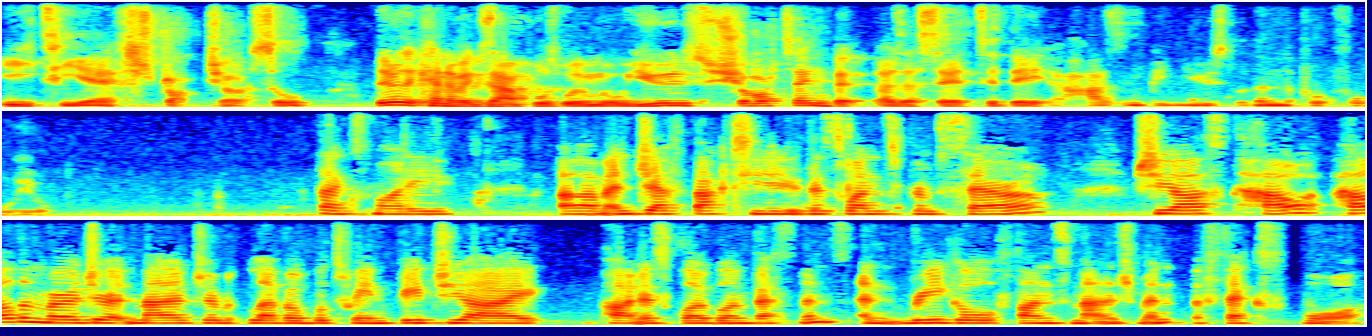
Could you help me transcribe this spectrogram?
ETF structure. So they're the kind of examples when we'll use shorting, but as I said, to date, it hasn't been used within the portfolio. Thanks, Marty. Um, and Jeff, back to you. This one's from Sarah. She asked how, how the merger at manager level between VGI Partners Global Investments and Regal Funds Management affects WAR.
